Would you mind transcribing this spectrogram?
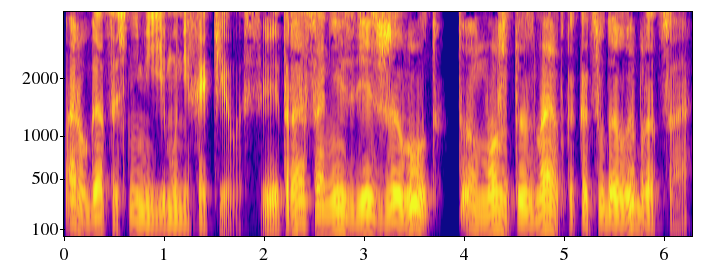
а ругаться с ними ему не хотелось. Ведь раз они здесь живут, то, может, и знают, как отсюда выбраться.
